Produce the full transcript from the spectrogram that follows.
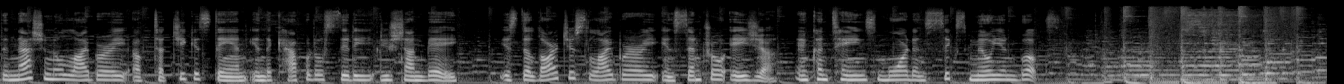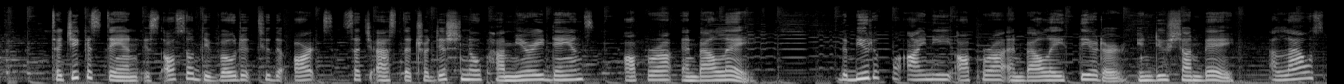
The National Library of Tajikistan in the capital city Dushanbe is the largest library in Central Asia and contains more than 6 million books. Tajikistan is also devoted to the arts such as the traditional Pamiri dance, opera, and ballet. The beautiful Aini Opera and Ballet Theater in Dushanbe allows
